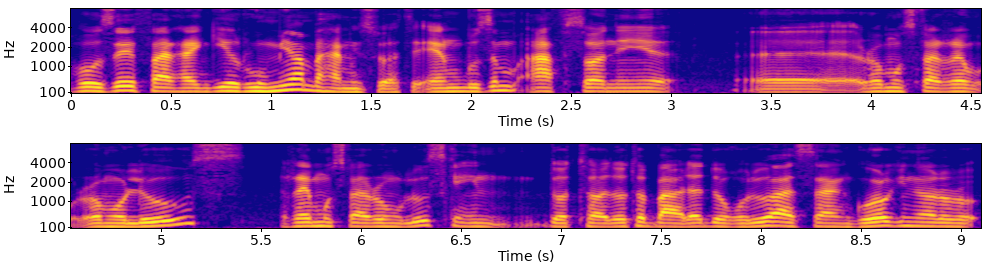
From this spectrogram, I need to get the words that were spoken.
حوزه فرهنگی رومی هم به همین صورت. امروز افسانه روموس و رومولوس رموس و رومولوس که این دو تا دو تا برادر دوقلو هستن گرگ اینا رو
